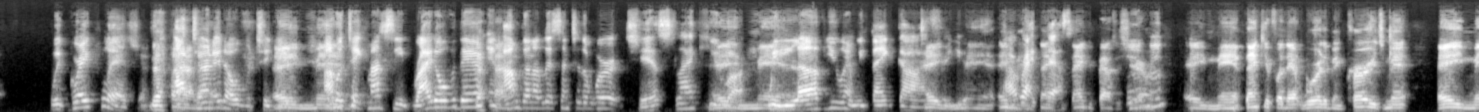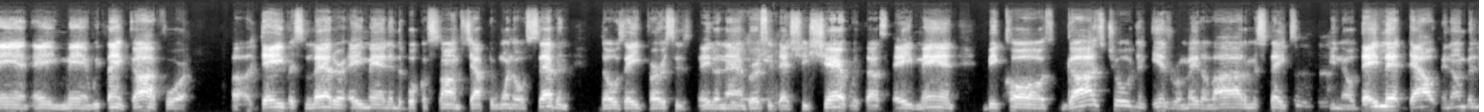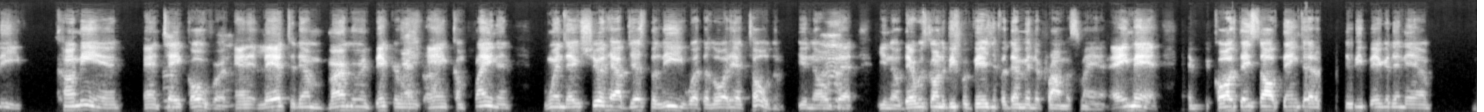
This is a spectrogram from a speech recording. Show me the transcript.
with great pleasure, I turn it over to you. Amen. I'm gonna take my seat right over there and I'm gonna listen to the word just like you Amen. are. We love you and we thank God Amen. for you. Amen. All right, thank Pastor. You. Thank you, Pastor Sharon. Mm-hmm. Amen. Thank you for that word of encouragement. Amen. Amen. We thank God for uh, David's letter, amen, in the book of Psalms, chapter 107, those eight verses, eight or nine verses that she shared with us, amen, because God's children, Israel, made a lot of mistakes. Mm-hmm. You know, they let doubt and unbelief come in and mm-hmm. take mm-hmm. over, and it led to them murmuring, bickering, right. and complaining when they should have just believed what the Lord had told them, you know, mm. that you know, there was going to be provision for them in the promised land. Amen. And because they saw things that are to be bigger than them,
